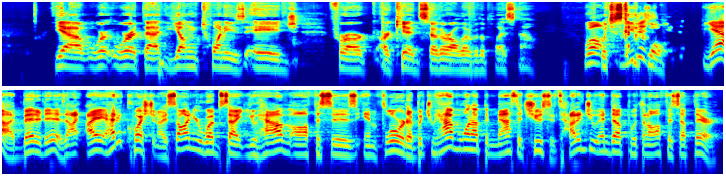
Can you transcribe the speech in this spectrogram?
Yeah, we're we're at that young twenties age for our our kids, so they're all over the place now. Well, which is kind of cool. Yeah, I bet it is. I, I, had a question. I saw on your website you have offices in Florida, but you have one up in Massachusetts. How did you end up with an office up there?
